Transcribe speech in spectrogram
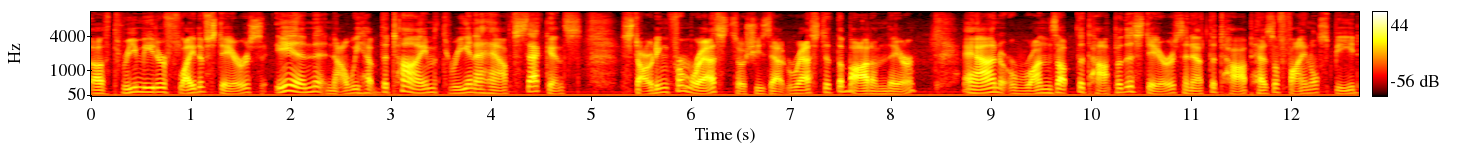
a, three meter flight of stairs in now we have the time three and a half seconds starting from rest. So she's at rest at the bottom there and runs up the top of the stairs and at the top has a final speed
